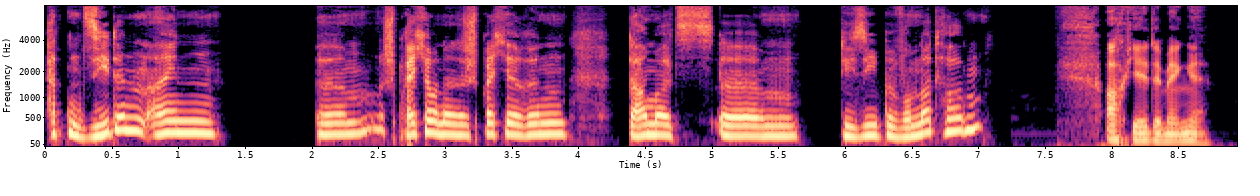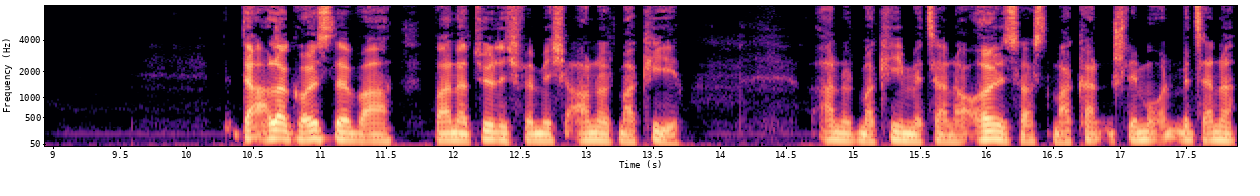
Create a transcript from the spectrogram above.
hatten Sie denn einen ähm, Sprecher oder eine Sprecherin damals, ähm, die Sie bewundert haben? Ach, jede Menge. Der allergrößte war, war natürlich für mich Arnold Marquis. Arnold Marquis mit seiner äußerst markanten Stimme und mit seiner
